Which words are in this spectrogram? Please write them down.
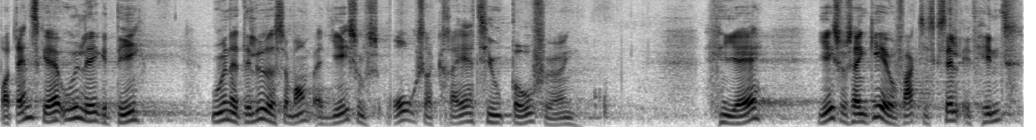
Hvordan skal jeg udlægge det, uden at det lyder som om, at Jesus roser kreativ bogføring? Ja, Jesus han giver jo faktisk selv et hint.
